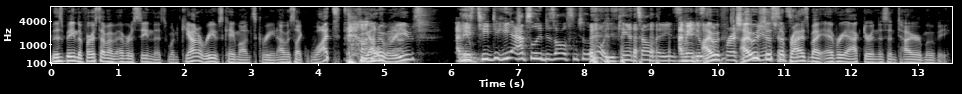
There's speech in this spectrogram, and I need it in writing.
This being the first time I've ever seen this, when Keanu Reeves came on screen, I was like, "What? Oh, Keanu man. Reeves?" I mean, he he absolutely dissolves into the role. You can't tell that he's. I mean, he's dude, I was, fresh I was just surprised by every actor in this entire movie.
